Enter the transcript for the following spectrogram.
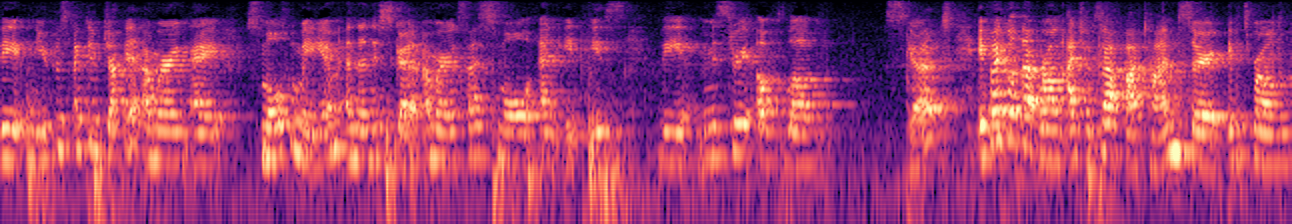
the new perspective jacket. I'm wearing a small to medium and then this skirt I'm wearing a size small and it is the Mystery of Love skirt. If I got that wrong, I checked about five times. So if it's wrong,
